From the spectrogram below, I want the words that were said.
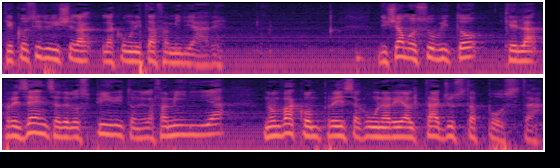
che costituisce la, la comunità familiare. Diciamo subito che la presenza dello Spirito nella famiglia non va compresa come una realtà giustapposta,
